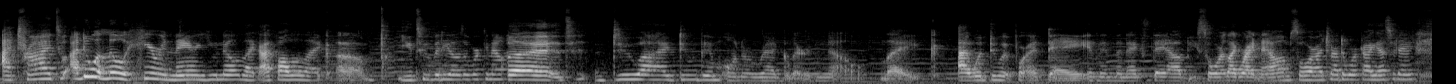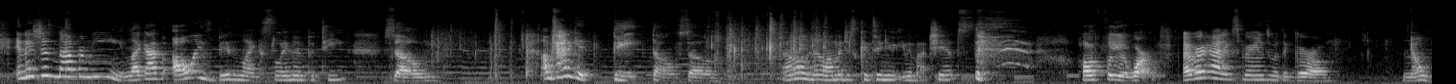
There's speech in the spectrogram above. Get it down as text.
i try to i do a little here and there you know like i follow like um youtube videos of working out but do i do them on a regular no like i would do it for a day and then the next day i'll be sore like right now i'm sore i tried to work out yesterday and it's just not for me like i've always been like slim and petite so i'm trying to get thick though so i don't know i'm gonna just continue eating my chips hopefully it works ever had experience with a girl no,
